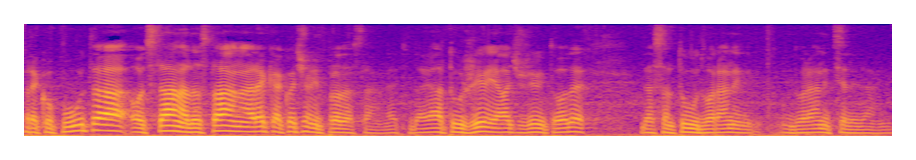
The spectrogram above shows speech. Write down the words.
preko puta, od stana do stana, reka ko će mi prodat stan. Eto, da ja tu živim, ja ću živjeti ovdje, da sam tu u dvorani, u dvorani cijeli dan.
